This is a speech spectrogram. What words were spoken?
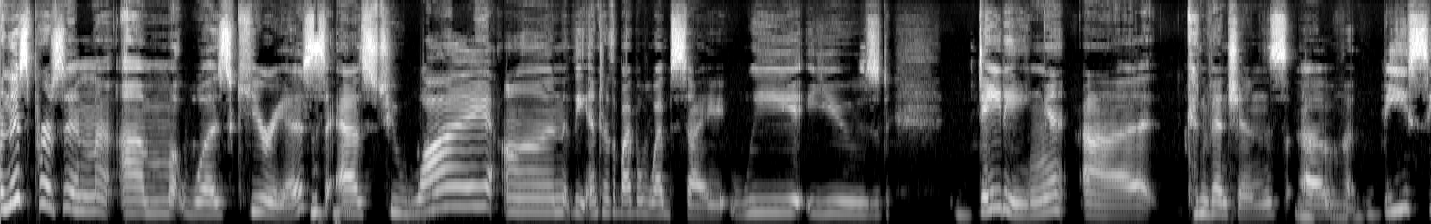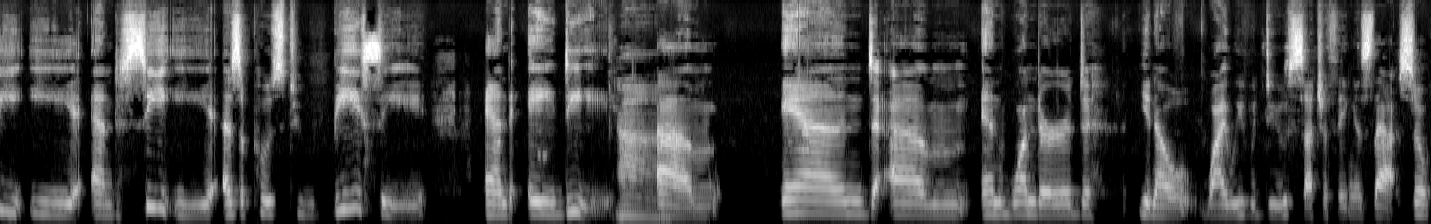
and this person um, was curious mm-hmm. as to why on the Enter the Bible website we used dating uh, conventions mm-hmm. of BCE and CE as opposed to BC and AD. Ah. Um, and um, and wondered you know, why we would do such a thing as that. So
